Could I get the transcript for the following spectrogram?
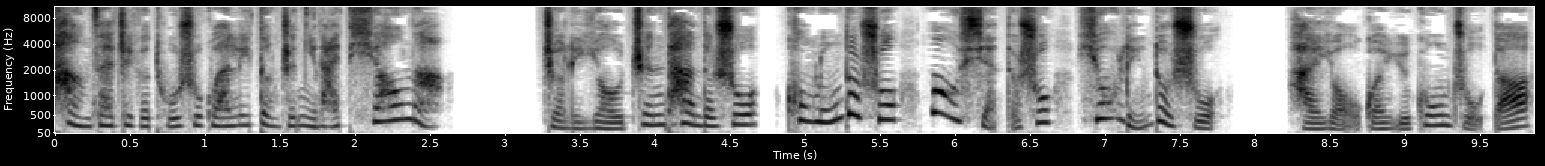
躺在这个图书馆里等着你来挑呢。这里有侦探的书、恐龙的书、冒险的书、幽灵的书，还有关于公主的、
